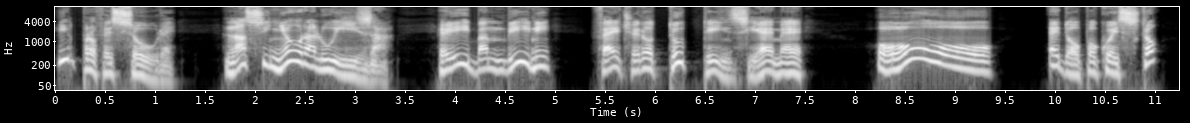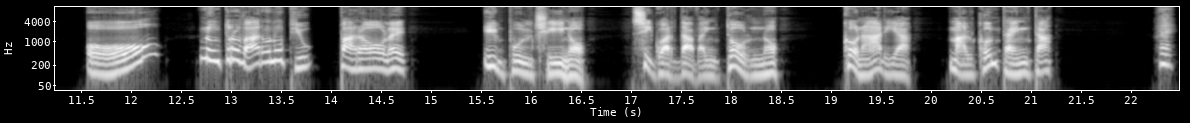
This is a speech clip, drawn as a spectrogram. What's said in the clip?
Il professore, la signora Luisa e i bambini fecero tutti insieme Oh! E dopo questo, oh, non trovarono più parole. Il pulcino si guardava intorno con aria malcontenta. Eh,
